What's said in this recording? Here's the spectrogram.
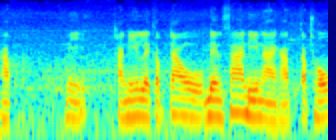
ครับนี่คันนี้เลยกับเจ้า Denza D9 ครับกับโชค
